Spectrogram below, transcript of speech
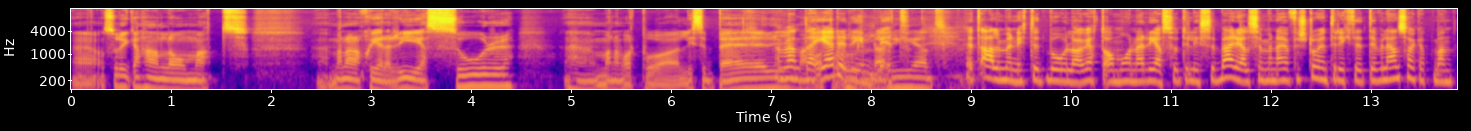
Eh, så det kan handla om att man arrangerar resor, man har varit på Liseberg. Men vänta, är det rimligt? Ett allmännyttigt bolag att de ordnar resor till Liseberg. Alltså, men jag förstår inte riktigt. Det är väl en sak att man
